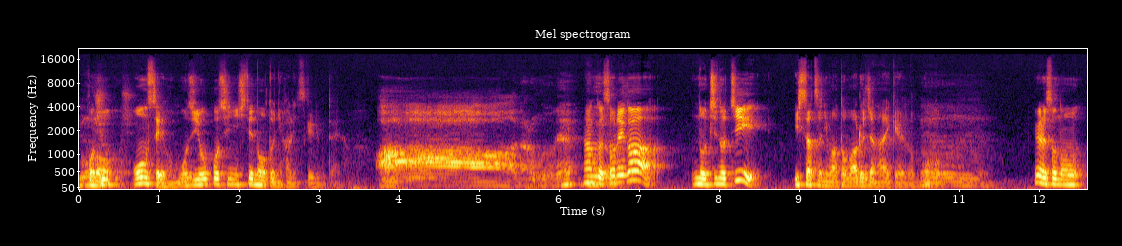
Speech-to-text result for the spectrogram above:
この文字起こし。音声を文字起こしにしてノートに貼り付けるみたいな。ああなるほどね。なんかそれが後々一冊にまとまるじゃないけれども、ういわんゆるその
